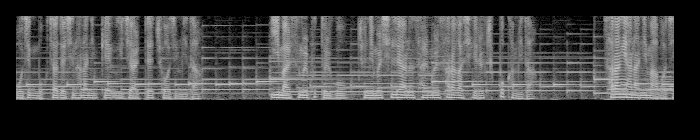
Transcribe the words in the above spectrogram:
오직 목자 되신 하나님께 의지할 때 주어집니다. 이 말씀을 붙들고 주님을 신뢰하는 삶을 살아가시기를 축복합니다. 사랑의 하나님 아버지,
